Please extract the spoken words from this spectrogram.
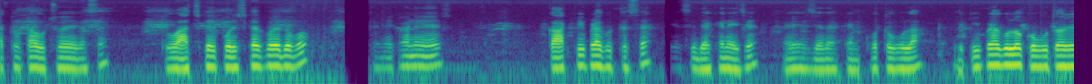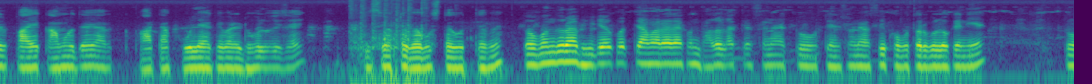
এতটা উঁচু হয়ে গেছে। তো আজকে পরিষ্কার করে দেবো। এখানে কাঠ পিঁপড়া ঘুরতেছে। এসে দেখেন এই যে এই যে দেখেন কতগুলা। এই পিঁপড়াগুলো কবুতরের পায়ে কামড় দেয় আর পাটা ফুলে একেবারে ঢোল হয়ে যায়। কিছু একটা ব্যবস্থা করতে হবে। তো বন্ধুরা, ভিডিও করতে আমার আর এখন ভালো লাগতেছে না। একটু টেনশনে আছি কবুতরগুলোকে নিয়ে। তো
